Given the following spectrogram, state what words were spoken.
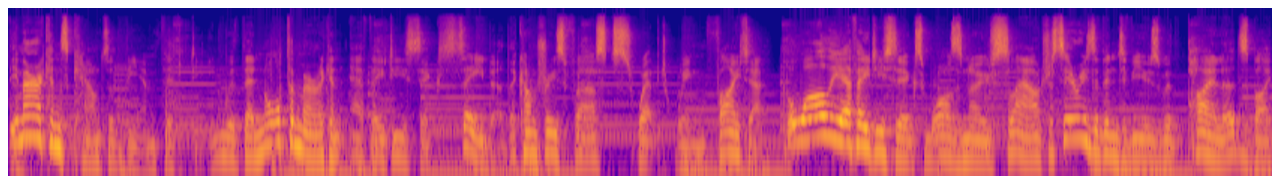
The Americans countered the MiG 15 with their North American F 86 Sabre, the country's first swept wing fighter. But while the F 86 was no slouch, a series of interviews with pilots by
